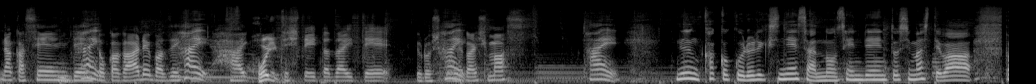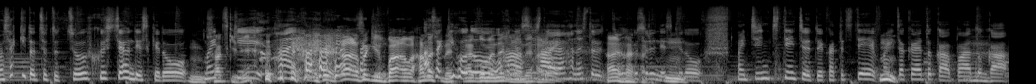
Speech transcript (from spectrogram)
なんか宣伝とかがあればぜひ、ははい。い、はい。告知していただいてよろしくお願いします。はい。ヌン各国ル歴史姉さんの宣伝としましては、まあ、さっきとちょっと重複しちゃうんですけど、うん毎月、さっきね。はい、あさっきばあ話ね。先ほどねお話した話と重複するんですけど、まあ一日店長という形で、まあ、居酒屋とかバーとか、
